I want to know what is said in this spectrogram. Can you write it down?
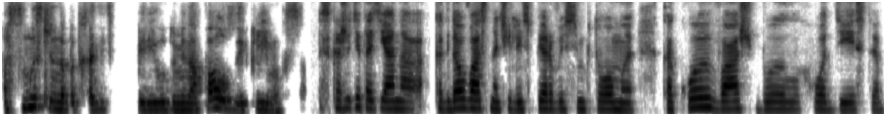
осмысленно подходить периоду менопаузы и климакса. Скажите, Татьяна, когда у вас начались первые симптомы, какой ваш был ход действия?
